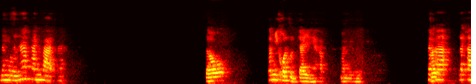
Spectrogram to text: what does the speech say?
หนึ่งหมื่นห้าพันบาทค่ะแล้วถ้ามีคนสนใจอย่างเงี้ยครับ มัน ราคาราคา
